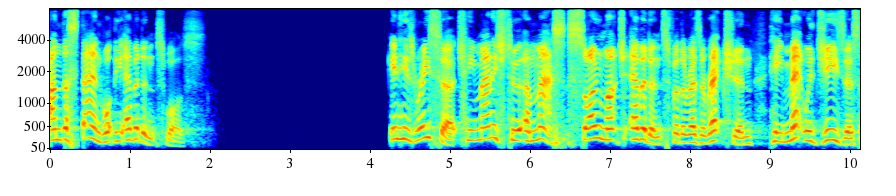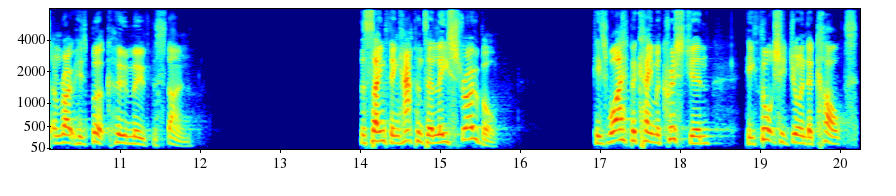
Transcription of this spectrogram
understand what the evidence was. In his research, he managed to amass so much evidence for the resurrection, he met with Jesus and wrote his book, Who Moved the Stone? The same thing happened to Lee Strobel. His wife became a Christian. He thought she'd joined a cult,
